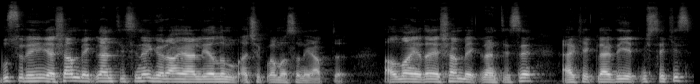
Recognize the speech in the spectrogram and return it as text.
Bu süreyi yaşam beklentisine göre ayarlayalım açıklamasını yaptı. Almanya'da yaşam beklentisi erkeklerde 78,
